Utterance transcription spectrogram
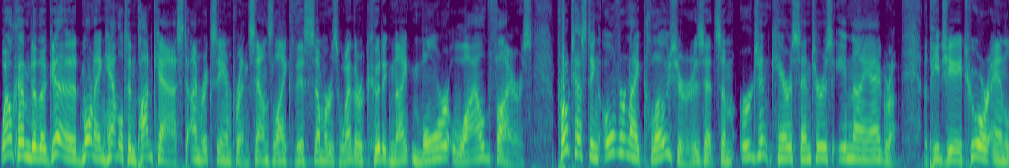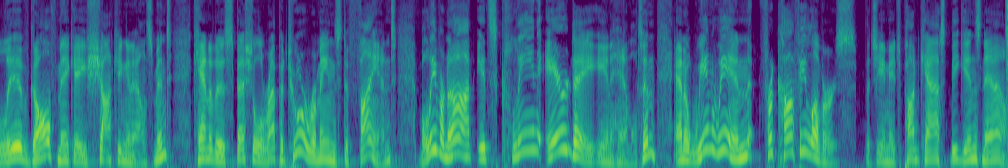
Welcome to the Good Morning Hamilton podcast. I'm Rick Zamperin. Sounds like this summer's weather could ignite more wildfires. Protesting overnight closures at some urgent care centers in Niagara. The PGA Tour and LIV Golf make a shocking announcement. Canada's special rapporteur remains defiant. Believe it or not, it's Clean Air Day in Hamilton and a win-win for coffee lovers. The GMH podcast begins now.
